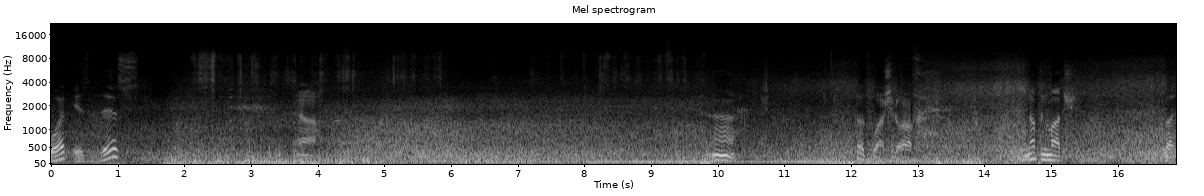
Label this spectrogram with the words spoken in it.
What is this? Oh. Ah. Let's wash it off. Nothing much, but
